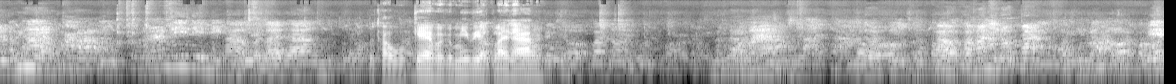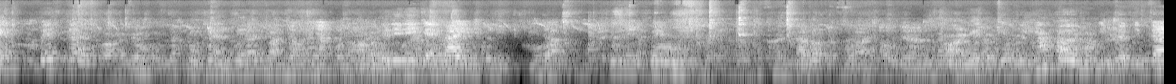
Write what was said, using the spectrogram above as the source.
นี่นี่นี่นี่ข้าวไปหลายทางกูเท่าแก่เพิ่นก็มีเวียกหลายทางกระจอกบ้านน้อยพุ่นมาเขาเขามานี่รถป้าเป็ดเป็ดไก่ดีดีแก่ไก่นี่ตัวนี้ตัวนี้นะเป็ดเออกินจะกินไก่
